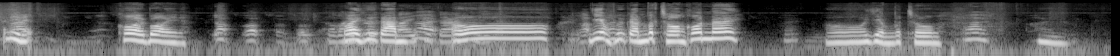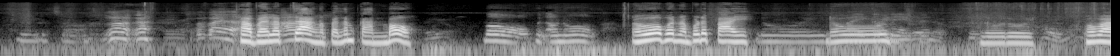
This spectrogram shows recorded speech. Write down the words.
อันนี้เนี่ยคอยบ่อยนะไว้คือกันไว้คือกันโอ้เยี่ยมคือกันบัดชองคนเลยโอ้เยี่ยมบัดชองอืม ถ้าไปรับจ้างน่ะไปน้ำกันบ่โบเพิ่นเอาโนกเออเพิ่นน่ะบ่ได้ไปโดยโดย ไปกับแม่เพิ่นโดยโดยเพราะว่า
